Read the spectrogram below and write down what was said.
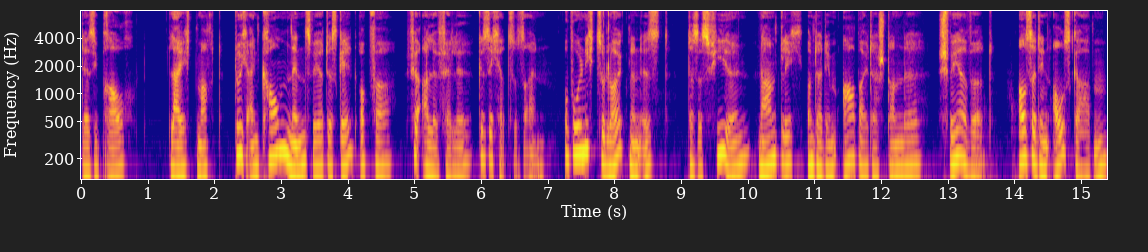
der sie braucht, leicht macht, durch ein kaum nennenswertes Geldopfer für alle Fälle gesichert zu sein. Obwohl nicht zu leugnen ist, dass es vielen, namentlich unter dem Arbeiterstande, schwer wird, außer den Ausgaben,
